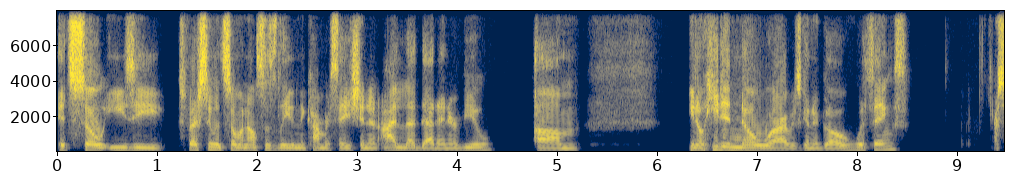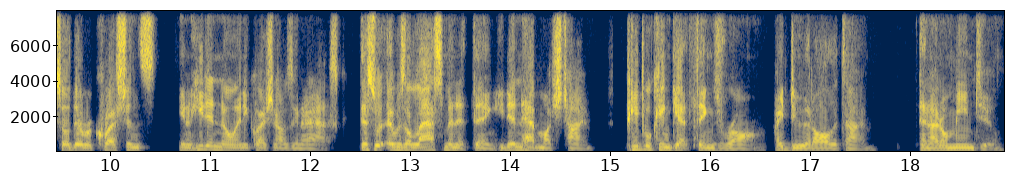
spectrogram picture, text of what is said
it's so easy, especially when someone else is leading the conversation. And I led that interview. Um, you know, he didn't know where I was going to go with things. So there were questions, you know, he didn't know any question I was going to ask. This was, it was a last minute thing. He didn't have much time. People can get things wrong. I do it all the time and I don't mean to.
